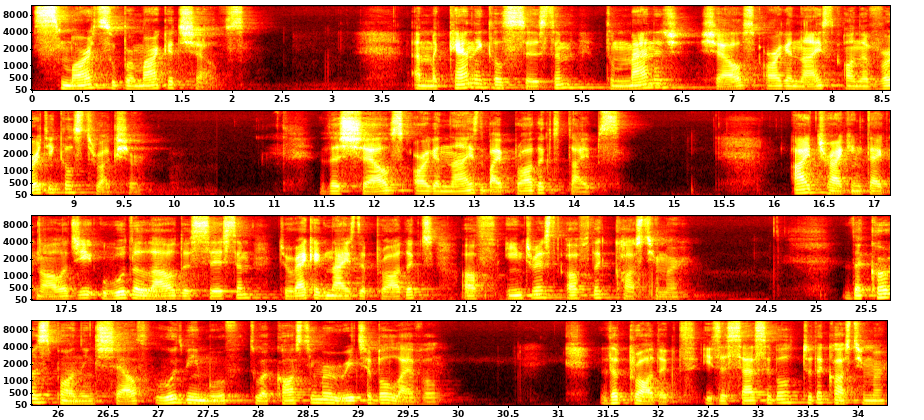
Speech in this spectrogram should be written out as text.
Smart supermarket shelves. A mechanical system to manage shelves organized on a vertical structure. The shelves organized by product types. Eye tracking technology would allow the system to recognize the products of interest of the customer. The corresponding shelf would be moved to a customer reachable level. The product is accessible to the customer.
